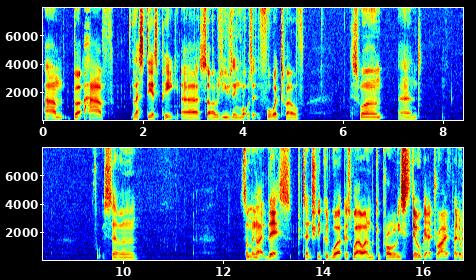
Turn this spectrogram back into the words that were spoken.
um, but have less DSP. Uh, so I was using, what was it, forward 12, this one, and 47 something like this potentially could work as well and we could probably still get a drive pedal.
